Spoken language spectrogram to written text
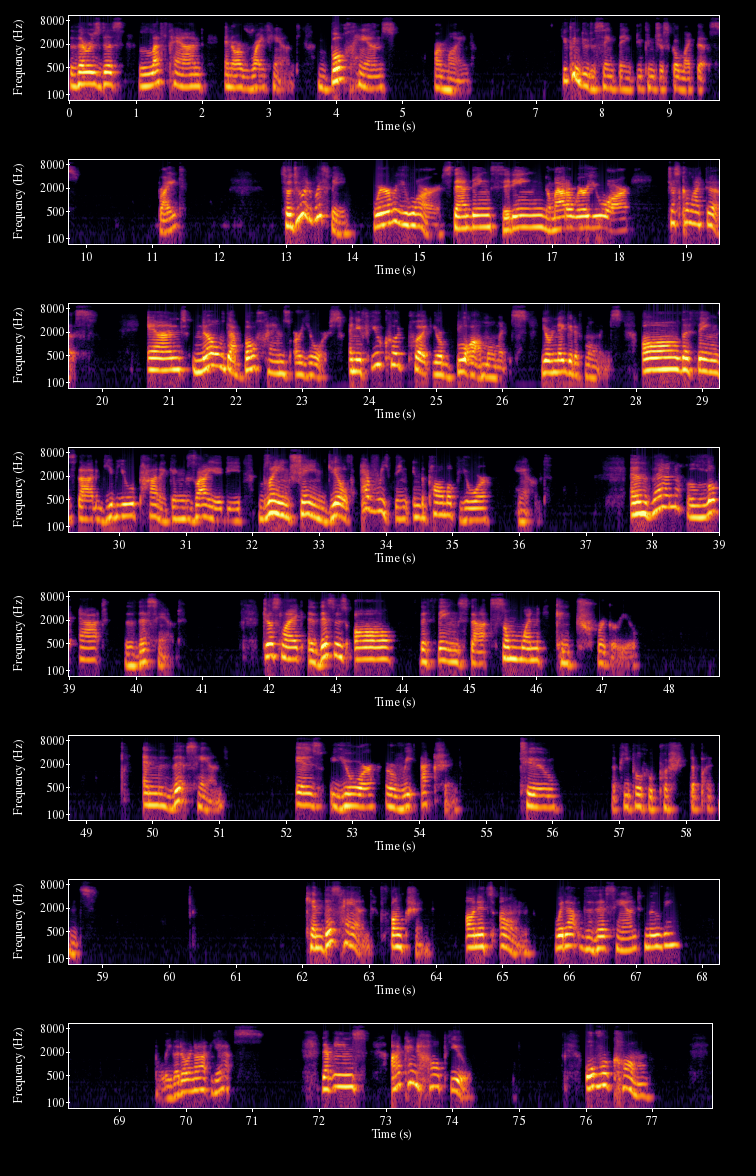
there is this left hand and our right hand. Both hands are mine. You can do the same thing. You can just go like this, right? So do it with me, wherever you are, standing, sitting, no matter where you are, just go like this. And know that both hands are yours. And if you could put your blah moments, your negative moments, all the things that give you panic, anxiety, blame, shame, guilt, everything in the palm of your hand. And then look at this hand. Just like this is all the things that someone can trigger you. And this hand is your reaction to the people who push the buttons. Can this hand function on its own without this hand moving? Believe it or not, yes. That means I can help you overcome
